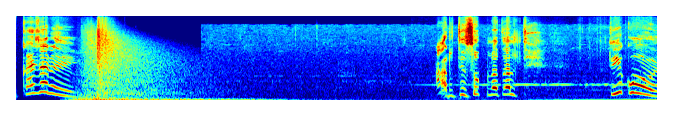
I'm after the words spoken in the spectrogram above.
काय झालंय? अरे ती स्वप्नात आलती. ती कोण?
